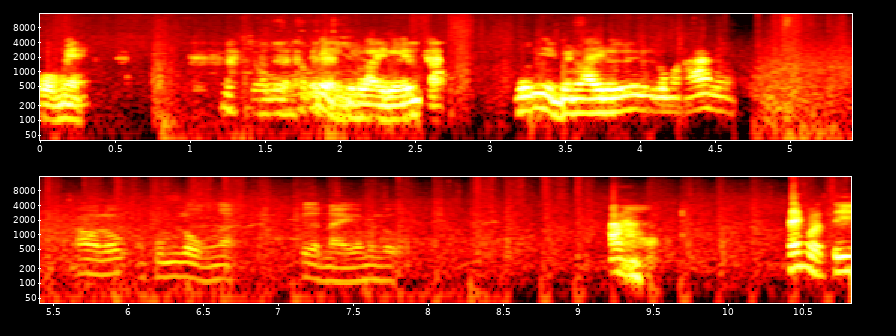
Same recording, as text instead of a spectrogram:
ผมเนี่ยเราเดินเข้าไปไม่เห็นเป็นไรเลยเนี่ยไม่เห็นเป็นไรเลยลงมาเนี่ยเอ้าแล้วผมหลงอะ เกิดไหนก็ไม่รู้อ้าวให้หัวตี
